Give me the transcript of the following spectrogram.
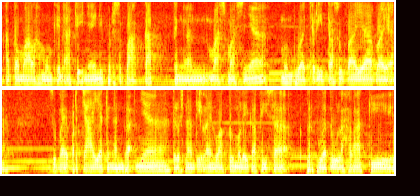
Atau malah mungkin adiknya ini bersepakat dengan mas-masnya membuat cerita supaya apa ya supaya percaya dengan mbaknya terus nanti lain waktu mereka bisa berbuat ulah lagi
